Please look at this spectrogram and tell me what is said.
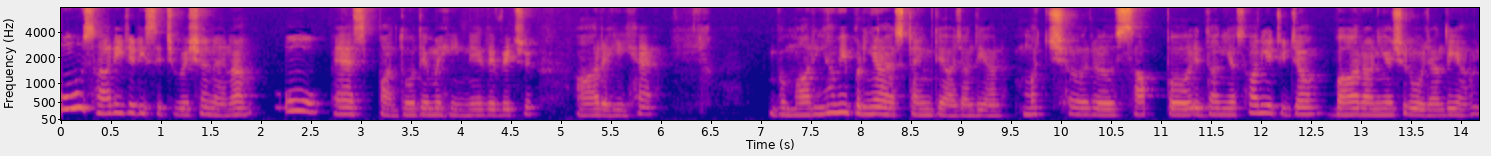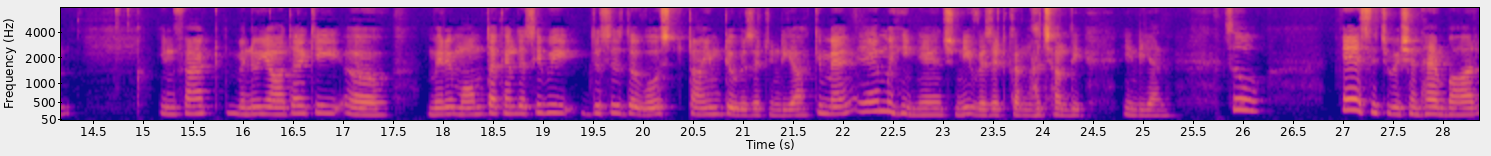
ਉਹ ਸਾਰੀ ਜਿਹੜੀ ਸਿਚੁਏਸ਼ਨ ਹੈ ਨਾ, ਉਹ ਐਸ ਭਾਦੋ ਦੇ ਮਹੀਨੇ ਦੇ ਵਿੱਚ ਆ ਰਹੀ ਹੈ। ਬਿਮਾਰੀਆਂ ਵੀ ਬੜੀਆਂ ਇਸ ਟਾਈਮ ਤੇ ਆ ਜਾਂਦੀਆਂ ਹਨ। ਮੱਛਰ, ਸੱਪ ਇਦਾਂ ਦੀਆਂ ਸਾਰੀਆਂ ਚੀਜ਼ਾਂ ਬਾਹਰ ਆਣੀਆਂ ਸ਼ੁਰੂ ਹੋ ਜਾਂਦੀਆਂ ਹਨ। ਇਨਫੈਕਟ ਮੈਨੂੰ ਯਾਦ ਹੈ ਕਿ ਮੇਰੇ ਮਮ ਤਾਂ ਕਹਿੰਦੇ ਸੀ ਵੀ this is the worst time to visit India ਕਿ ਮੈਂ ਇਹ ਮਹੀਨੇ 'ਚ ਨਹੀਂ ਵਿਜ਼ਿਟ ਕਰਨਾ ਚਾਹੁੰਦੀ ਇੰਡੀਆ ਦਾ ਸੋ ਇਹ ਸਿਚੁਏਸ਼ਨ ਹੈ ਬਾਹਰ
